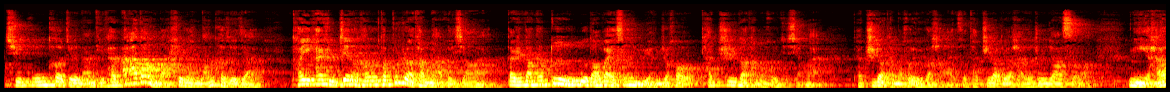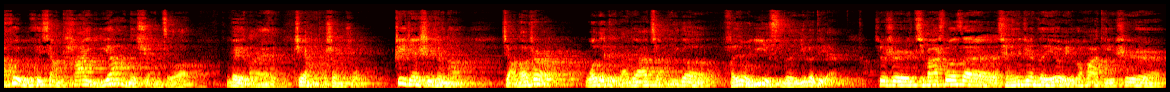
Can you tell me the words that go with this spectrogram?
去攻克这个难题，他搭档吧是个男科学家。他一开始见到他说他不知道他们俩会相爱，但是当他顿悟到外星语言之后，他知道他们会去相爱，他知道他们会有一个孩子，他知道这个孩子终将死亡。你还会不会像他一样的选择未来这样的生活？这件事情呢，讲到这儿，我得给大家讲一个很有意思的一个点，就是奇葩说在前一阵子也有一个话题是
